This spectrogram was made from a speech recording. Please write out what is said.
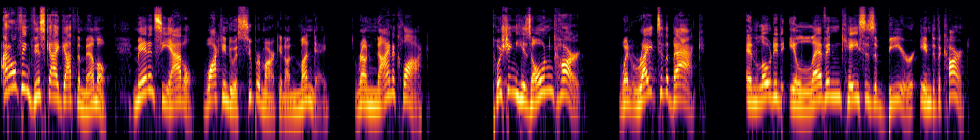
I don't think this guy got the memo. Man in Seattle walked into a supermarket on Monday around nine o'clock, pushing his own cart, went right to the back and loaded 11 cases of beer into the cart.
